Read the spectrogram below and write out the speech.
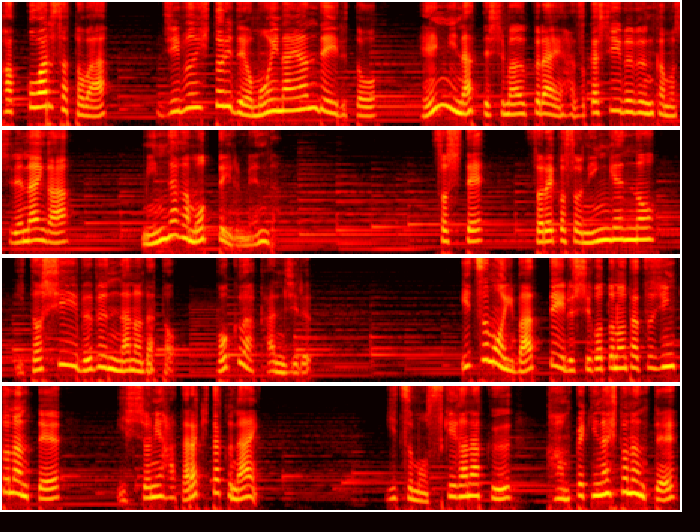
かっこ悪さとは、自分一人で思い悩んでいると変になってしまうくらい恥ずかしい部分かもしれないが、みんなが持っている面だ。そして、それこそ人間の愛しい部分なのだと僕は感じる。いつも威張っている仕事の達人となんて一緒に働きたくない。いつも隙がなく完璧な人なんて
